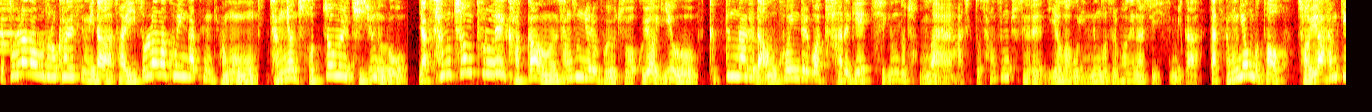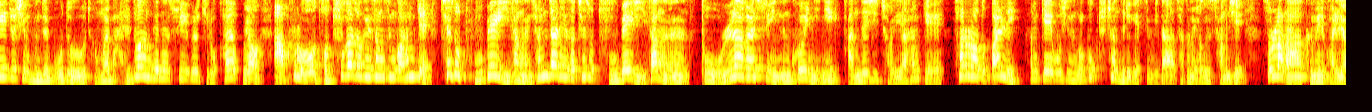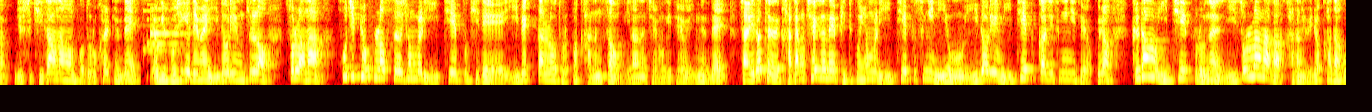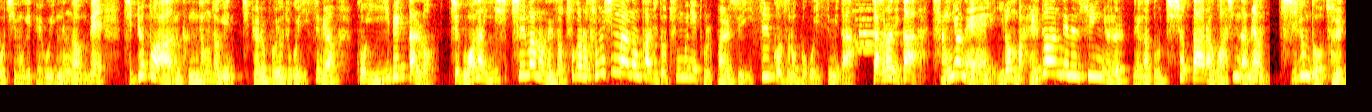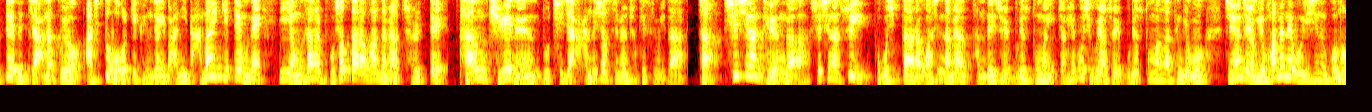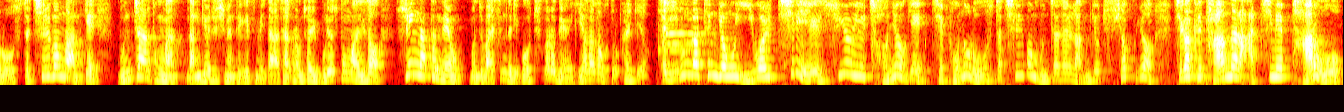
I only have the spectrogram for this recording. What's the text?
차트 솔라나 보도록 하겠습니다. 자, 이 솔라나 코인 같은 경우 작년 저점을 기준으로 약 3000%에 가까운 상승률을 보여주었고요. 이후 급등락에 나온 코인들과 다르게 지금도 정말 아직도 상승 추세를 이어가고 있는 것을 확인할 수 있습니다. 자, 작년부터 저희와 함께 해주신 분들 모두 정말 말도 안 되는 수익을 기록하였고요. 앞으로 더 추가적인 상승과 함께 최소 2배 이상은 현 자리에서 최소 2배 이상은 더 올라갈 수 있는 코인이니 반드시 저희와 함께 하루라도 빨리 함께 해보시는 걸 꼭 추천드리겠습니다. 자, 그럼 여기서 잠시 솔라나 금일 관련 뉴스 기사 하나만 보도록 할 텐데 여기 보시게 되면 이더리움 킬러 솔라나 호지표 플러스 현물 ETF 기대에 200달러 돌파 가능성이라는 제목이 되어 있는데 자 이렇듯 가장 최근에 비트코인 현물 ETF 승인 이후 이더리움 ETF까지 승인이 되었고요. 그 다음 ETF로는 이 솔라나가 가장 유력하다고 지목이 되고 있는 가운데 지표 또한 긍정적인 지표를 보여주고 있으며 곧 200달러 즉 원화 27만 원에서 추가로 30만 원까지도 충분히 돌파할 수 있을 것으로 보고 있습니다. 자 그러니까 작년에 이런 말도 안 되는 수익률을 내가 놓치셨다라고 하신다면 지금도 절대 늦지 않았고요. 아직도 먹을 게 굉장히 많이 남아 있기 때문에 이 영상을 보셨다라고 한다면 절대 다음 기회는 놓치지 않으셨으면 좋겠습니다. 자 실시간 대응과 실시간 수익 보고 싶다라고 하신다면 반드시 저희 무료 소통방 입장해 보시고요. 저희 무료 소통방 같은 경우 지금 현재 여기 화면에 보이시는 번호로 숫자 7번과 함께 문자 한 통만 남겨주시면 되겠습니다. 자 그럼 저희 무료 소통방에서 수익 났던 내용 먼저 말씀드리고 추가로 내용 이어나가 보도록 할게요. 자 이분 같은 경우 2월 7일 수요일 저녁에 제 번호로 숫자 7번 문자자를 남겨주셨고요. 제가 그 다음날 아침에 바로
